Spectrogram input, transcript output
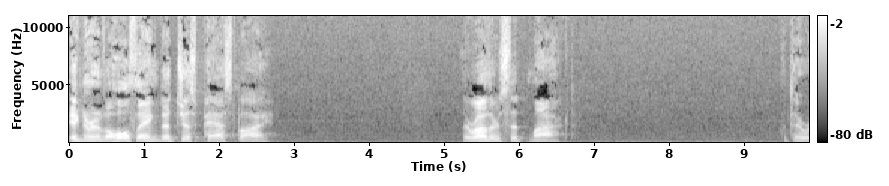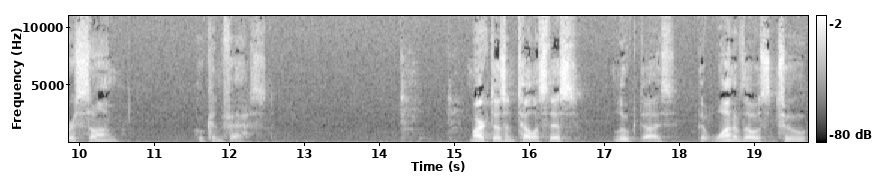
ignorant of the whole thing that just passed by. There were others that mocked. But there were some who confessed. Mark doesn't tell us this, Luke does, that one of those two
